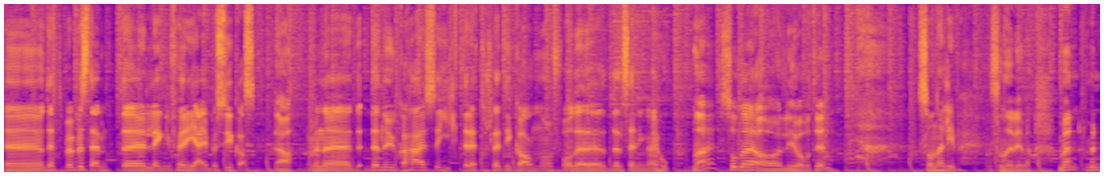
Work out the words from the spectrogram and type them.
Eh, dette ble bestemt eh, lenge før jeg ble syk. altså. Ja. Men eh, d- denne uka her så gikk det rett og slett ikke an å få det, den sendinga i hop. Nei, sånn er jo livet av og til. Sånn er livet. Sånn er livet. Men, men,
